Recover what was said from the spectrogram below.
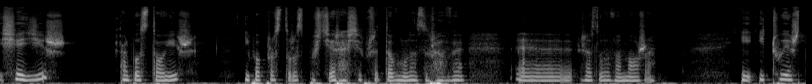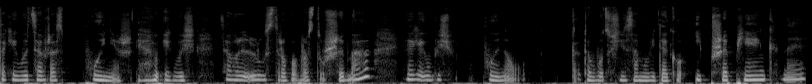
siedzisz albo stoisz i po prostu rozpościera się przed tobą lazurowe, lazurowe morze. I, I czujesz tak, jakby cały czas płyniesz, jakbyś całe lustro po prostu szyba, tak jakbyś płynął. To, to było coś niesamowitego i przepiękny,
